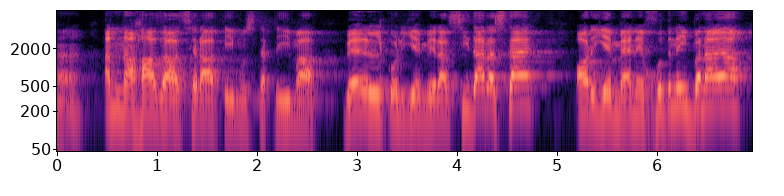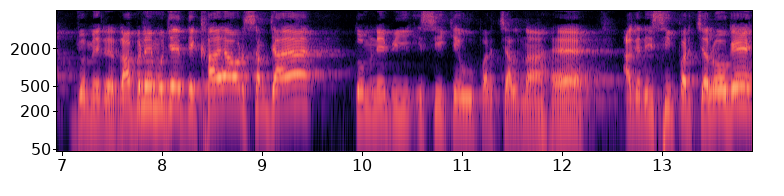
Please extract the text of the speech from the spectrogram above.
ہاں؟ انحاظہ سراتی مستقیمہ. بالکل، یہ میرا سیدھا رستہ ہے اور یہ میں نے خود نہیں بنایا، جو میرے رب نے مجھے دکھایا اور سمجھایا ہے، تم نے بھی اسی کے اوپر چلنا ہے۔ اگر اسی پر چلو گے،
